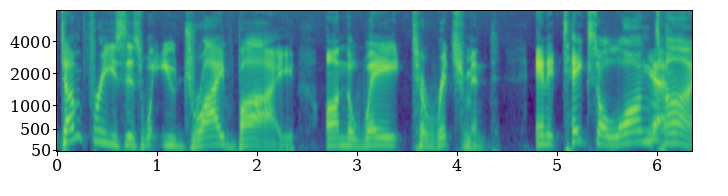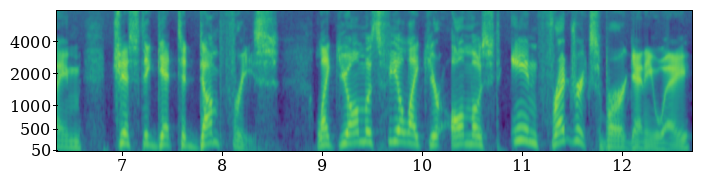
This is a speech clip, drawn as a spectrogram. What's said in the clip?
Dumfries is what you drive by on the way to Richmond, and it takes a long Yes. time just to get to Dumfries. Like you almost feel like you're almost in Fredericksburg anyway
